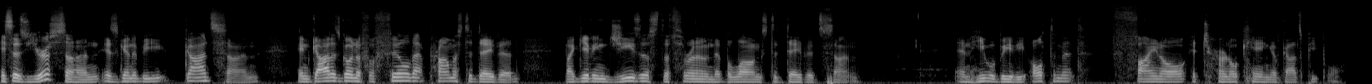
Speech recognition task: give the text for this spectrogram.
He says, Your son is going to be God's son, and God is going to fulfill that promise to David by giving Jesus the throne that belongs to David's son. And he will be the ultimate, final, eternal king of God's people.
